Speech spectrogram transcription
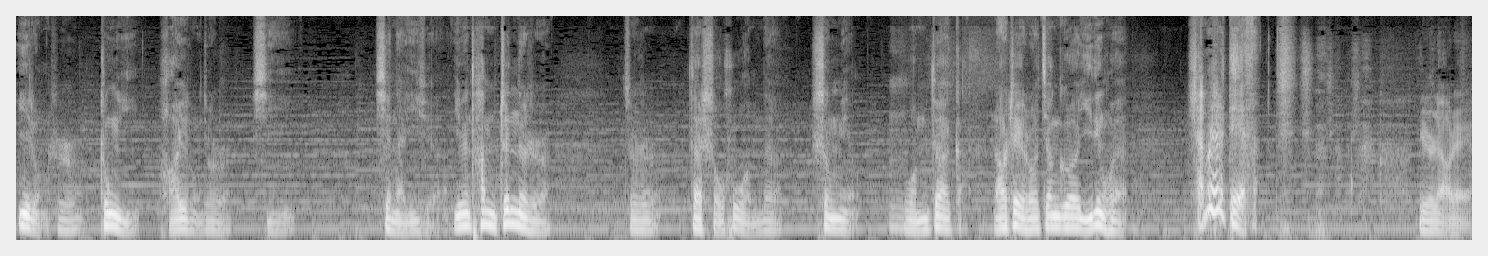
一种是中医，还有一种就是西医，现代医学，因为他们真的是就是在守护我们的生命，我们都在赶。然后这个时候江哥一定会，什么是 diss？一直聊这个，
